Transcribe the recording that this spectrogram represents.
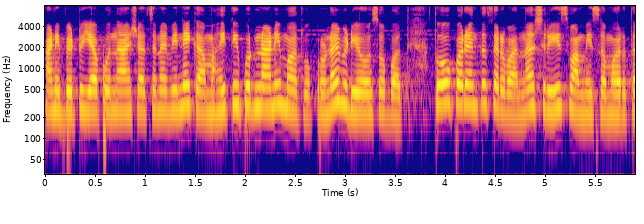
आणि भेटूया पुन्हा अशाच नवीन एका माहितीपूर्ण आणि महत्त्वपूर्ण व्हिडिओसोबत. तोपर्यंत सर्वांना श्री स्वामी समर्थ.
